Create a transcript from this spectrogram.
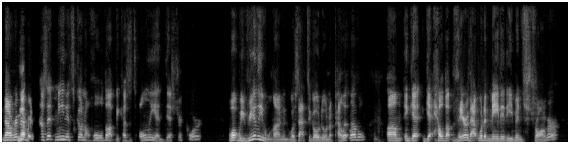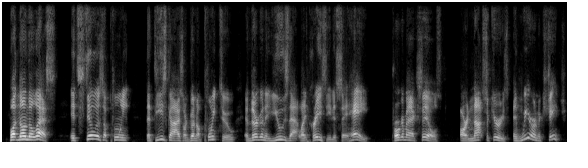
Now, remember, it doesn't mean it's going to hold up because it's only a district court. What we really wanted was that to go to an appellate level um, and get get held up there. That would have made it even stronger. But nonetheless, it still is a point that these guys are going to point to, and they're going to use that like crazy to say, "Hey, programmatic sales are not securities, and we are an exchange.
